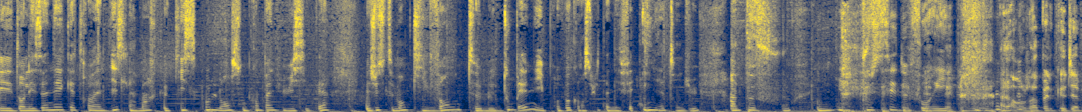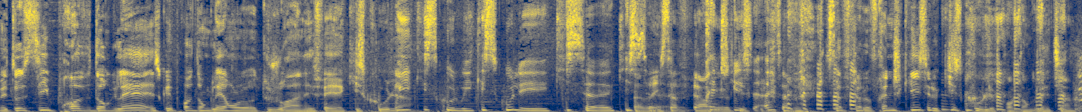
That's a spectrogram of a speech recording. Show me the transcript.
Et dans les années 90, la marque Kiss Cool lance une campagne publicitaire justement qui vante le double N. Il provoque ensuite un effet inattendu, un peu fou, une poussée d'euphorie. Alors, je rappelle que Jam est aussi prof d'anglais. Est-ce que les profs d'anglais ont toujours un effet qui se coule Oui, Kiss Cool, oui, Kiss Cool et Kiss, euh, kiss Ça va, ils euh, savent faire French le kiss. kiss- ils savent, ils savent faire le French kiss et le kiss cool, les profs d'anglais. Tiens.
